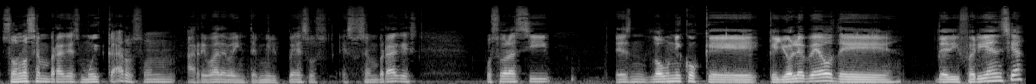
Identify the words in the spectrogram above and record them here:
son los embragues muy caros, son arriba de 20 mil pesos esos embragues pues ahora sí es lo único que, yo le veo de, de, diferencia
